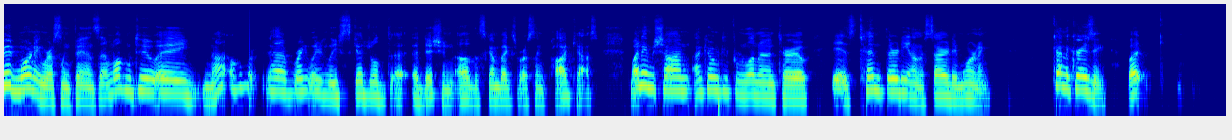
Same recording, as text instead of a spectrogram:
Good morning, wrestling fans, and welcome to a not over, uh, regularly scheduled uh, edition of the Scumbags Wrestling Podcast. My name is Sean. I'm coming to you from London, Ontario. It is 10:30 on a Saturday morning. Kind of crazy, but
